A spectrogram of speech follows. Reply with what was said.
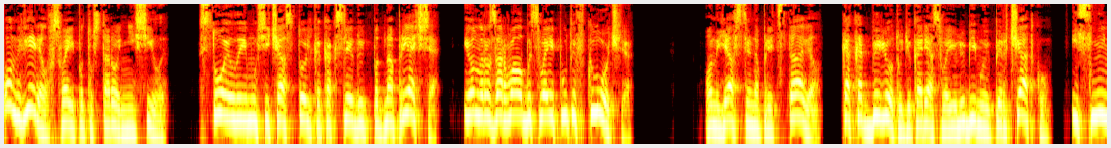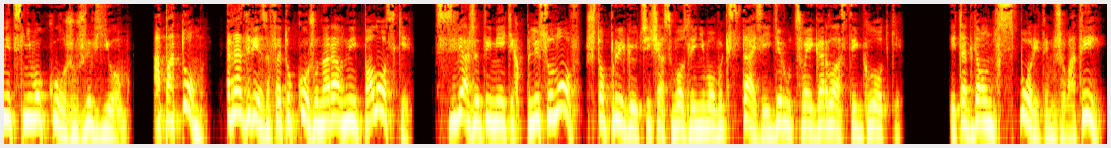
Он верил в свои потусторонние силы. Стоило ему сейчас только как следует поднапрячься, и он разорвал бы свои путы в клочья. Он явственно представил, как отберет у дикаря свою любимую перчатку и снимет с него кожу живьем, а потом, разрезав эту кожу на равные полоски, свяжет ими этих плесунов, что прыгают сейчас возле него в экстазе и дерут свои горластые глотки. И тогда он вспорит им животы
